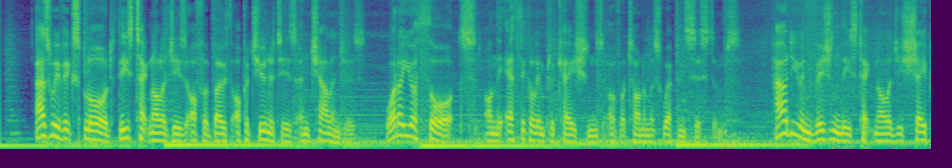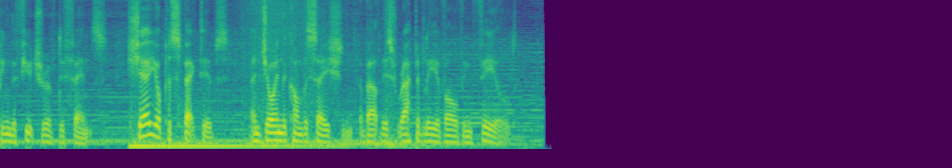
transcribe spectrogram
As we've explored, these technologies offer both opportunities and challenges. What are your thoughts on the ethical implications of autonomous weapon systems? How do you envision these technologies shaping the future of defense? Share your perspectives and join the conversation about this rapidly evolving field.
